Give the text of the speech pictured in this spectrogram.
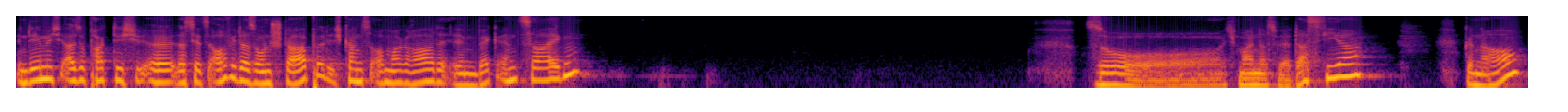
Indem ich also praktisch, äh, das ist jetzt auch wieder so ein Stapel, ich kann es auch mal gerade im Backend zeigen. So, ich meine, das wäre das hier. Genau.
